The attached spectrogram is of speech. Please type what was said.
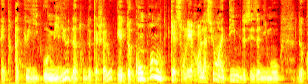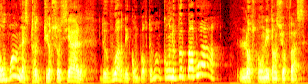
être accueilli au milieu de la troupe de cachalots et de comprendre quelles sont les relations intimes de ces animaux, de comprendre la structure sociale, de voir des comportements qu'on ne peut pas voir lorsqu'on est en surface.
